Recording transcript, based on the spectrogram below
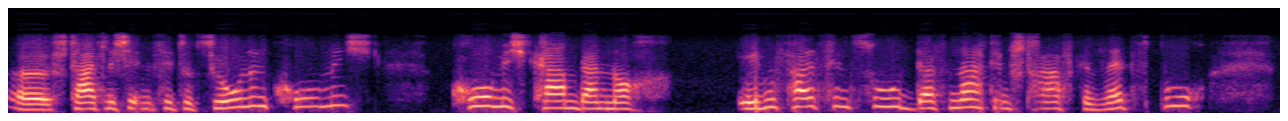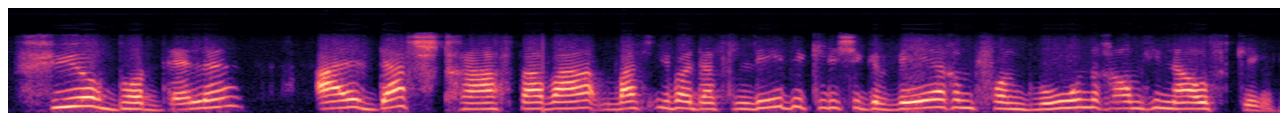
äh, staatliche Institutionen komisch. Komisch kam dann noch ebenfalls hinzu, dass nach dem Strafgesetzbuch für Bordelle all das strafbar war, was über das ledigliche Gewähren von Wohnraum hinausging.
